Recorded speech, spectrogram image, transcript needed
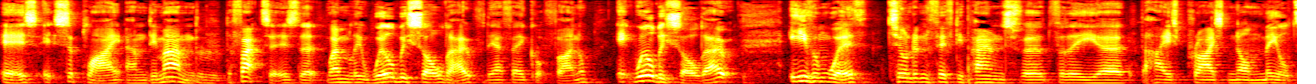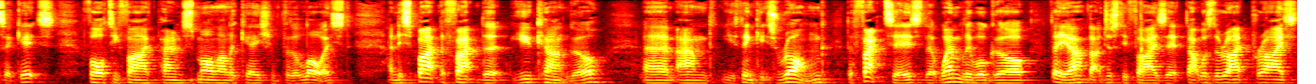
is it's supply and demand. Mm. The fact is that Wembley will be sold out for the FA Cup final. It will be sold out, even with two hundred and fifty pounds for for the uh, the highest priced non meal tickets, forty five pounds small allocation for the lowest. And despite the fact that you can't go. Um, and you think it's wrong, the fact is that Wembley will go, there you are, that justifies it. That was the right price.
